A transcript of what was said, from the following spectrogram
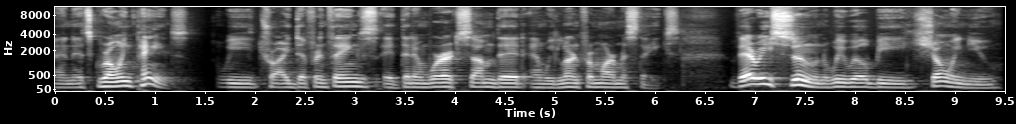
and it's growing pains. We tried different things, it didn't work, some did, and we learned from our mistakes. Very soon, we will be showing you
